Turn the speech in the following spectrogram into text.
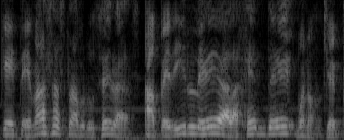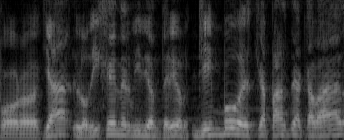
que te vas hasta Bruselas a pedirle a la gente, bueno, que por ya lo dije en el vídeo anterior, Jimbo es capaz de acabar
